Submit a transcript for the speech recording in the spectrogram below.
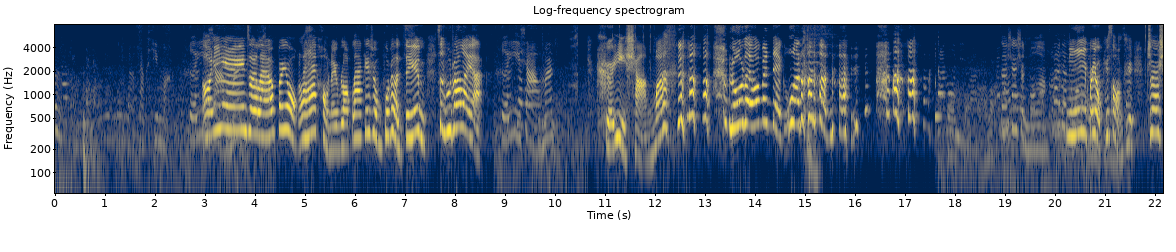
ยอยากชิมอะเคยอ๋อนี่ไงเจอแล้วประโยคแรกของในบล็อกแรกที่ชมพูดภาษาจีนฉันพูดว่าอะไรอะเคยอีฉางมาก 可以想吗 รู้เลยว่าเป็นเด็กอ้วนขนาดไหน 这是什么啊นี่ประโยคที่สองคือ这是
